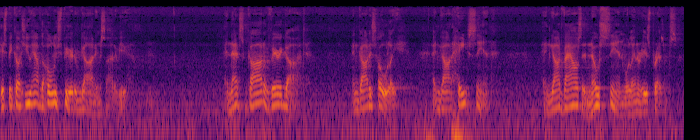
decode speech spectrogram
It's because you have the Holy Spirit of God inside of you. And that's God, a very God. And God is holy. And God hates sin. And God vows that no sin will enter his presence.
